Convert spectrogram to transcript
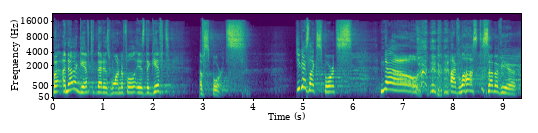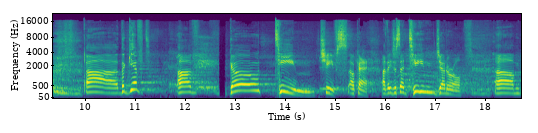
but another gift that is wonderful is the gift of sports. Do you guys like sports? No, I've lost some of you. Uh, the gift of go team Chiefs. Okay, I think just said team general. Um,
